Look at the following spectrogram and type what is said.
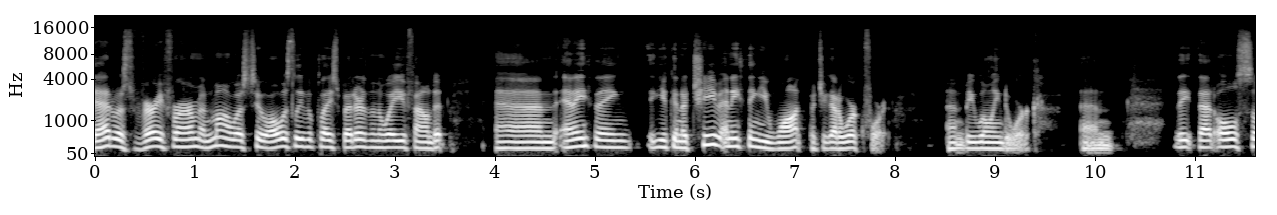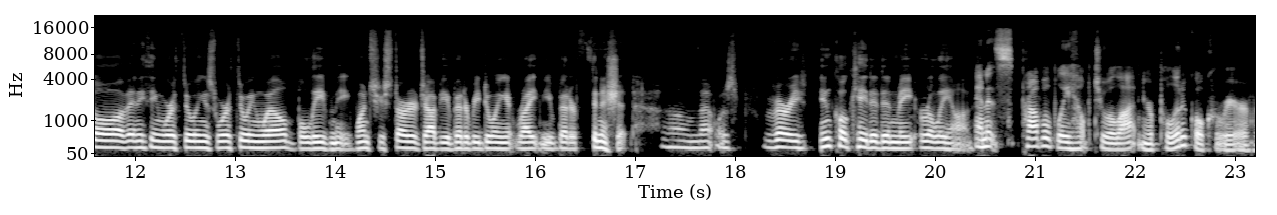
Dad was very firm, and Ma was too. Always leave a place better than the way you found it. And anything, you can achieve anything you want, but you got to work for it and be willing to work. And the, that old saw of anything worth doing is worth doing well. Believe me, once you start a job, you better be doing it right and you better finish it. Um, that was very inculcated in me early on. And it's probably helped you a lot in your political career.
